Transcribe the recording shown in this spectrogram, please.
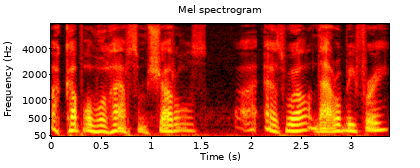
A couple will have some shuttles uh, as well. That'll be free,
